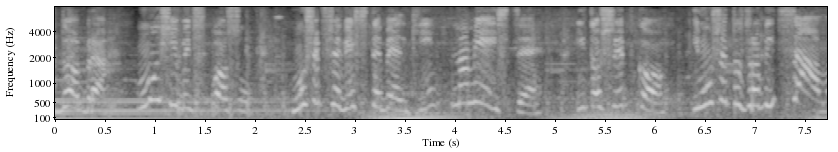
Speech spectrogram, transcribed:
Dobra, musi być sposób. Muszę przewieźć te belki na miejsce. I to szybko. I muszę to zrobić sam.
